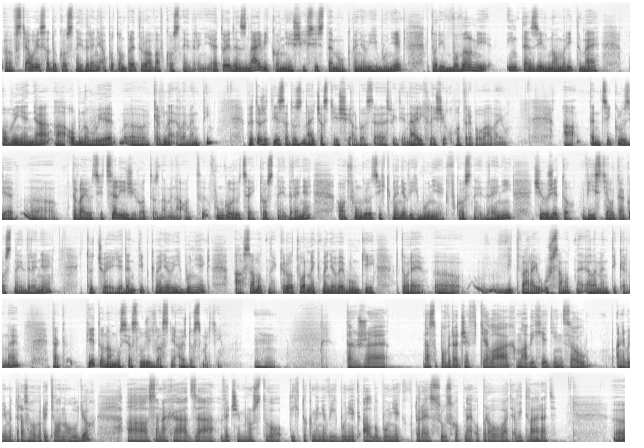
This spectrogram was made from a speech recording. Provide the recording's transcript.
vzťahuje sa do kostnej drene a potom pretrváva v kostnej dreni. Je to jeden z najvýkonnejších systémov kmeňových buniek, ktorý vo veľmi intenzívnom rytme obmienia a obnovuje e, krvné elementy, pretože tie sa dosť najčastejšie alebo respektíve najrychlejšie opotrebovávajú. A ten cyklus je e, trvajúci celý život, to znamená od fungujúcej kostnej drene a od fungujúcich kmeňových buniek v kostnej dreni, či už je to výstelka kostnej drene, to čo je jeden typ kmeňových buniek a samotné krvotvorné kmeňové bunky, ktoré e, vytvárajú už samotné elementy krvné, tak tieto nám musia slúžiť vlastne až do smrti. Mm-hmm. Takže dá sa povedať, že v telách mladých jedincov a nebudeme teraz hovoriť len o ľuďoch, a sa nachádza väčšie množstvo týchto kmeňových buniek alebo buniek, ktoré sú schopné opravovať a vytvárať? E,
